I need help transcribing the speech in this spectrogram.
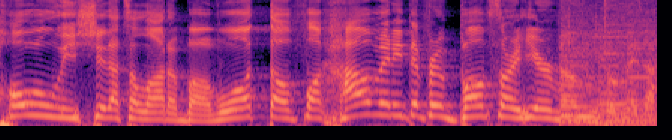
Holy shit, that's a lot of buff. What the fuck? How many different buffs are here? 何度目だ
